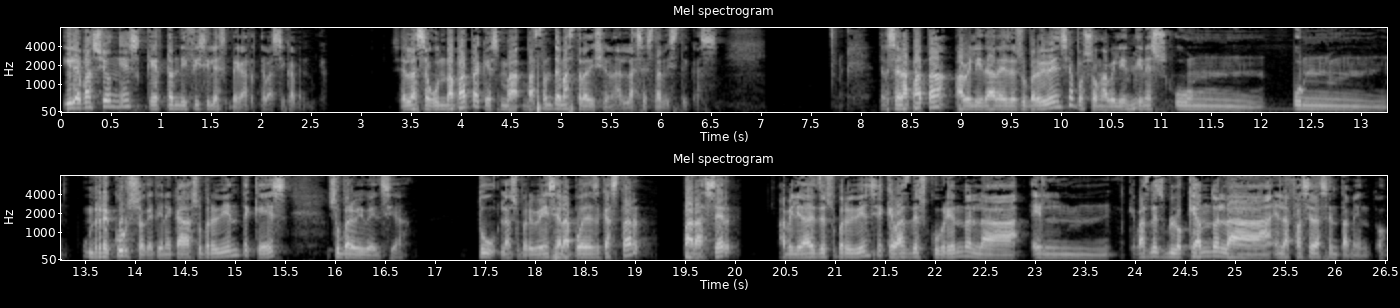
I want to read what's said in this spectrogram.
Y la evasión es qué tan difícil es pegarte, básicamente. Es la segunda pata, que es ba- bastante más tradicional, las estadísticas. Tercera pata, habilidades de supervivencia, pues son tienes un, un, un recurso que tiene cada superviviente que es supervivencia. Tú la supervivencia la puedes gastar para hacer habilidades de supervivencia que vas descubriendo en la. en- que vas desbloqueando en la, en la fase de asentamiento.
